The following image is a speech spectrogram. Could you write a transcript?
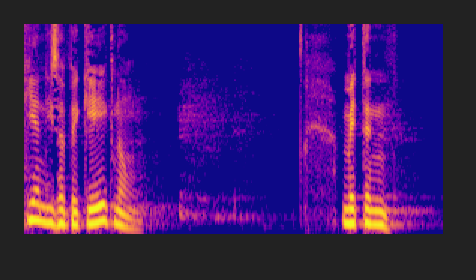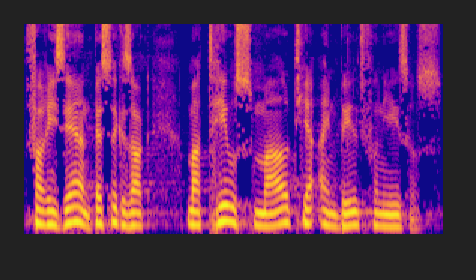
hier in dieser Begegnung mit den Pharisäern, besser gesagt Matthäus malt hier ein Bild von Jesus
